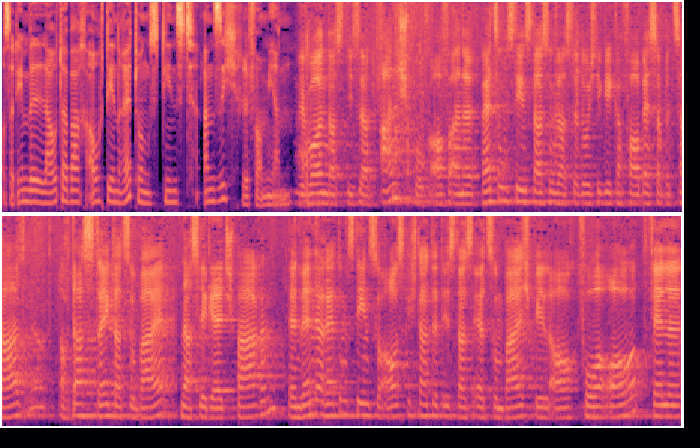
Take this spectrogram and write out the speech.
Außerdem will Lauterbach auch den Rettungsdienst an sich reformieren. Wir wollen, dass dieser Anspruch auf eine Rettungsdienstleistung, dass der durch die GKV besser bezahlt wird. Auch das trägt dazu bei, dass wir Geld sparen. Denn wenn der Rettungsdienst so ausgestattet ist, dass er zum Beispiel auch vor Ort Fälle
